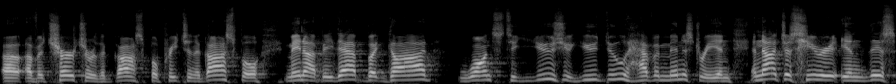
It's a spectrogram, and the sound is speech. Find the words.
uh, of a church or the gospel, preaching the gospel. It may not be that, but God wants to use you. You do have a ministry, and, and not just here in this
